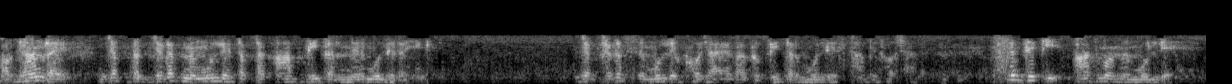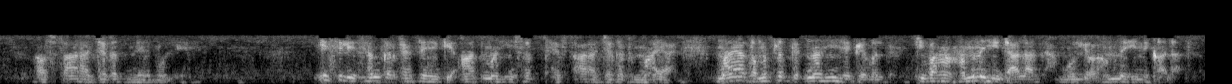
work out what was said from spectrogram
और ध्यान रहे, जब तक जगत में मूल्य तब तक आप भीतर निर्मूल्य रहेंगे। जब जगत से मूल्य खो जाएगा तो भीतर मूल्य स्थापित हो जाएगा। सिद्ध की आत्मा में मूल्य है, और सारा जगत निर्मूल्य है। इसलिए शंकर कहते हैं कि आत्मा ही सत्य है, सारा जगत माया है। माया का मतलब कितना ही है केवल कि वहाँ हमने ही डाला था मूल्य और हमने ही निकाला था।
